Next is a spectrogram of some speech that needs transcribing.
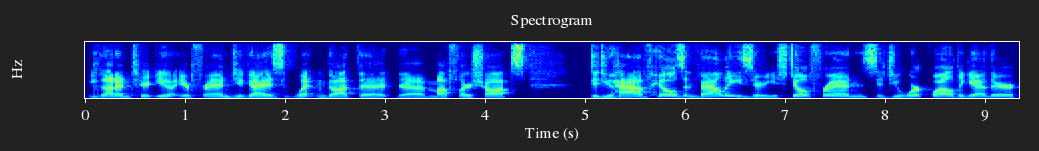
you got into you got your friend. You guys went and got the the muffler shops. Did you have hills and valleys? Are you still friends? Did you work well together?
